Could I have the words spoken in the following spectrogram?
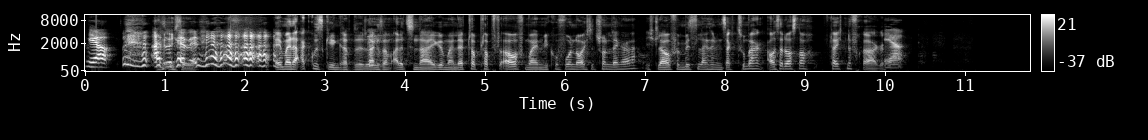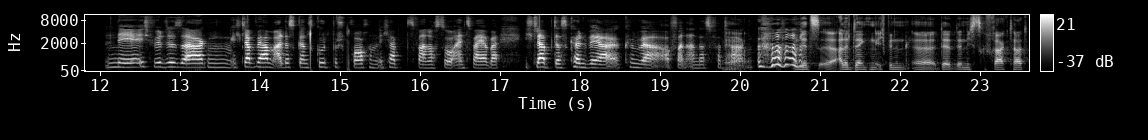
Ja, also ich Kevin. Ey, meine Akkus gehen gerade langsam alle zu Neige. Mein Laptop plopft auf, mein Mikrofon leuchtet schon länger. Ich glaube, wir müssen langsam den Sack zumachen, außer du hast noch vielleicht eine Frage. Ja. Nee, ich würde sagen, ich glaube, wir haben alles ganz gut besprochen. Ich habe zwar noch so ein, zwei, aber ich glaube, das können wir, können wir auf wann anders vertagen. Ja. Und jetzt äh, alle denken, ich bin äh, der, der nichts gefragt hat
